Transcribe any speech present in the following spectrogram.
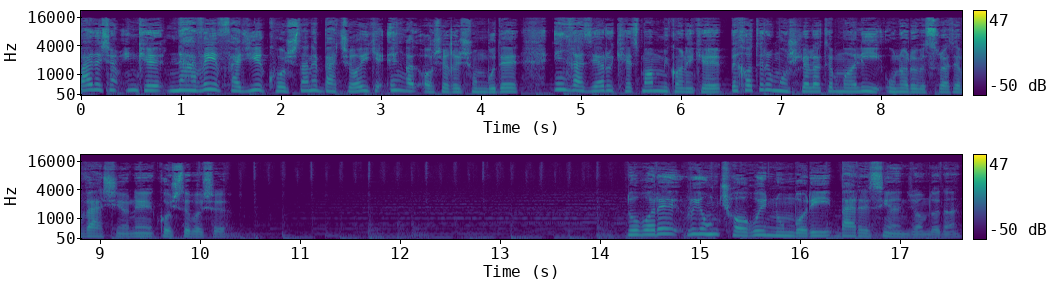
بعدش هم اینکه نحوه فجیع کشتن بچه هایی که اینقدر عاشقشون بوده این قضیه رو کتمان می‌کنه که به خاطر مشکلات مالی اونا رو به صورت وحشیانه کشته باشه. دوباره روی اون چاقوی نونباری بررسی انجام دادن.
